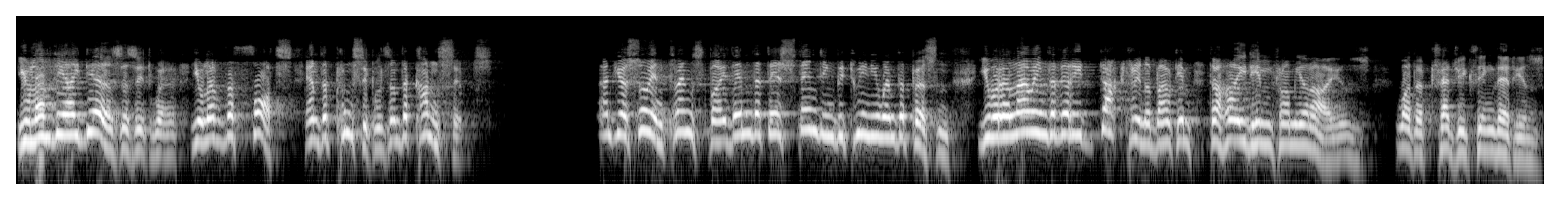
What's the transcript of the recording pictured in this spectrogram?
You love the ideas, as it were. You love the thoughts and the principles and the concepts. And you're so entranced by them that they're standing between you and the person. You are allowing the very doctrine about him to hide him from your eyes. What a tragic thing that is.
